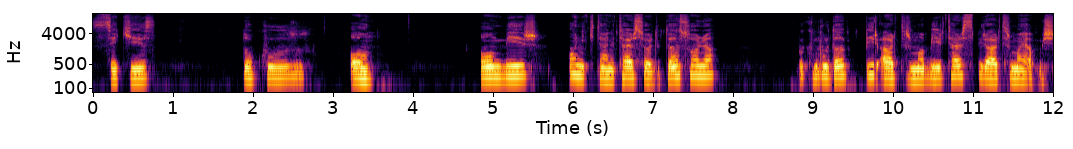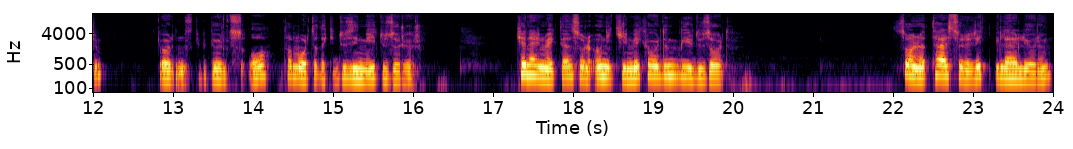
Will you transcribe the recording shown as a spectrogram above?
8, 9, 10, 11, 12 tane ters ördükten sonra bakın burada bir artırma, bir ters, bir artırma yapmışım. Gördüğünüz gibi görüntüsü o. Tam ortadaki düz ilmeği düz örüyorum. Kenar ilmekten sonra 12 ilmek ördüm, bir düz ördüm. Sonra ters örerek ilerliyorum.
